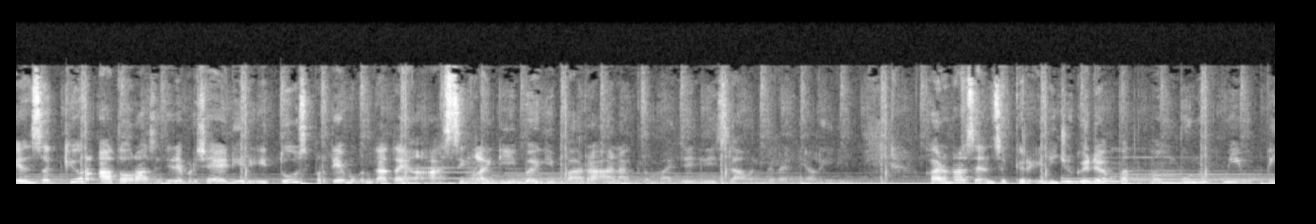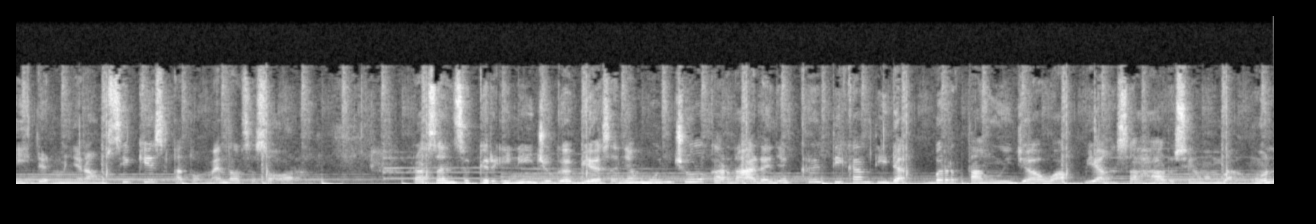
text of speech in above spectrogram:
Insecure atau rasa tidak percaya diri itu sepertinya bukan kata yang asing lagi bagi para anak remaja di zaman milenial ini. Karena rasa insecure ini juga dapat membunuh mimpi dan menyerang psikis atau mental seseorang. Rasa insecure ini juga biasanya muncul karena adanya kritikan tidak bertanggung jawab yang seharusnya membangun,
